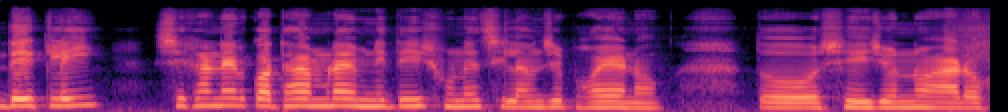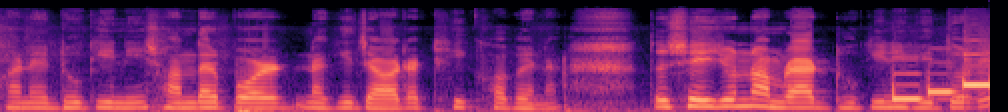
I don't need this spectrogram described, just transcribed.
দেখলেই সেখানের কথা আমরা এমনিতেই শুনেছিলাম যে ভয়ানক। তো সেই জন্য আর ওখানে ঢুকিনি। সন্ধ্যার পর নাকি যাওয়াটা ঠিক হবে না। তো সেই জন্য আমরা আর ঢুকিনি ভিতরে।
